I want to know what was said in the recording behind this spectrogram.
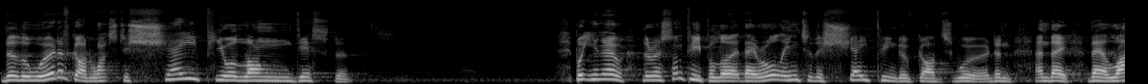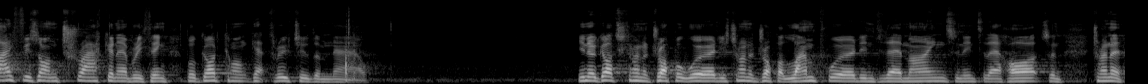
the, the word of God wants to shape your long distance. But you know, there are some people that they're all into the shaping of God's word and, and they, their life is on track and everything, but God can't get through to them now. You know, God's trying to drop a word, He's trying to drop a lamp word into their minds and into their hearts and trying to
